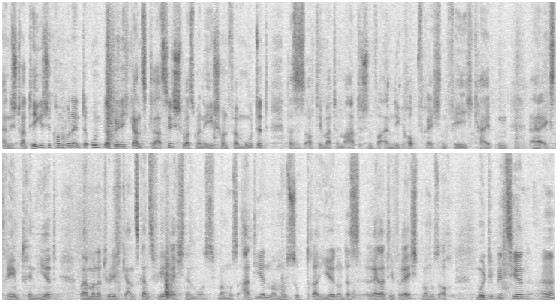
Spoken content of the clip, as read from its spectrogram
eine strategische Komponente und natürlich ganz klassisch, was man eh schon vermutet, dass es auch die mathematischen, vor allem die Kopfrechenfähigkeiten äh, extrem trainiert, weil man natürlich ganz, ganz viel rechnen muss. Man muss addieren, man muss subtrahieren und das relativ recht. Man muss auch multiplizieren. Äh,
